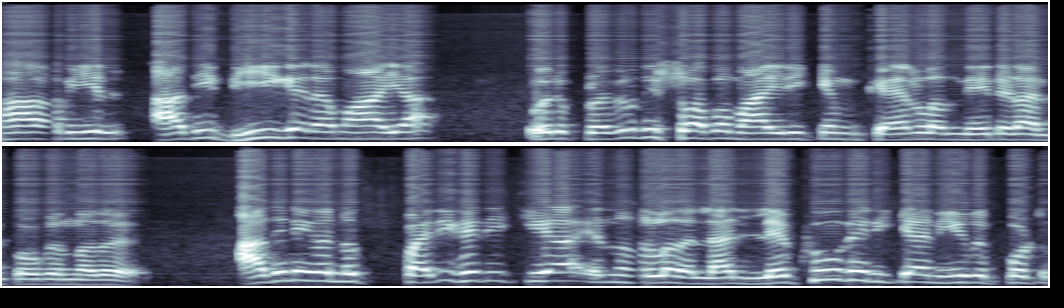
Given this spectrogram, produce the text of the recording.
ഭാവിയിൽ അതിഭീകരമായ ഒരു പ്രകൃതിക്ഷോഭമായിരിക്കും കേരളം നേരിടാൻ പോകുന്നത്. അതിനെ ഒന്ന് പരിഹരിക്കുക എന്നുള്ളതല്ല ലഘൂകരിക്കാൻ ഈ റിപ്പോർട്ട്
